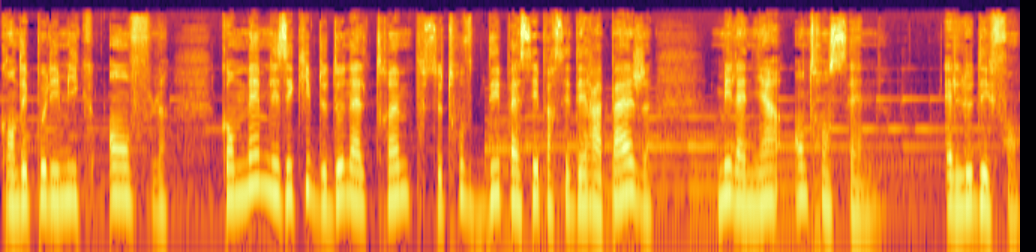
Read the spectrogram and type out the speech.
Quand des polémiques enflent, quand même les équipes de Donald Trump se trouvent dépassées par ses dérapages, Mélania entre en scène. Elle le défend.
